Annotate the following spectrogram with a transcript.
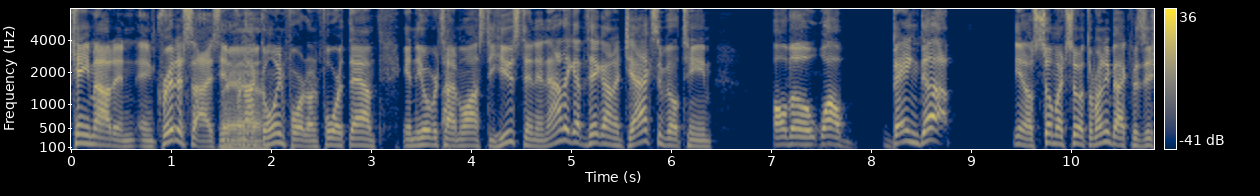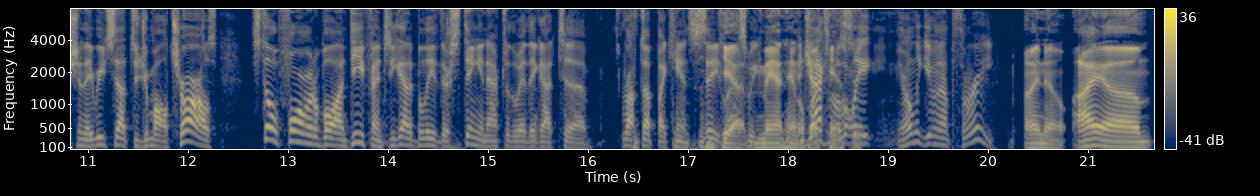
came out and, and criticized him for not going for it on fourth down in the overtime loss to Houston. And now they got to take on a Jacksonville team. Although, while banged up, you know, so much so at the running back position, they reached out to Jamaal Charles. Still formidable on defense. You got to believe they're stinging after the way they got uh, roughed up by Kansas City Yeah, last week. manhandled And Jacksonville's Kansas only you're only giving up three. I know. I um,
